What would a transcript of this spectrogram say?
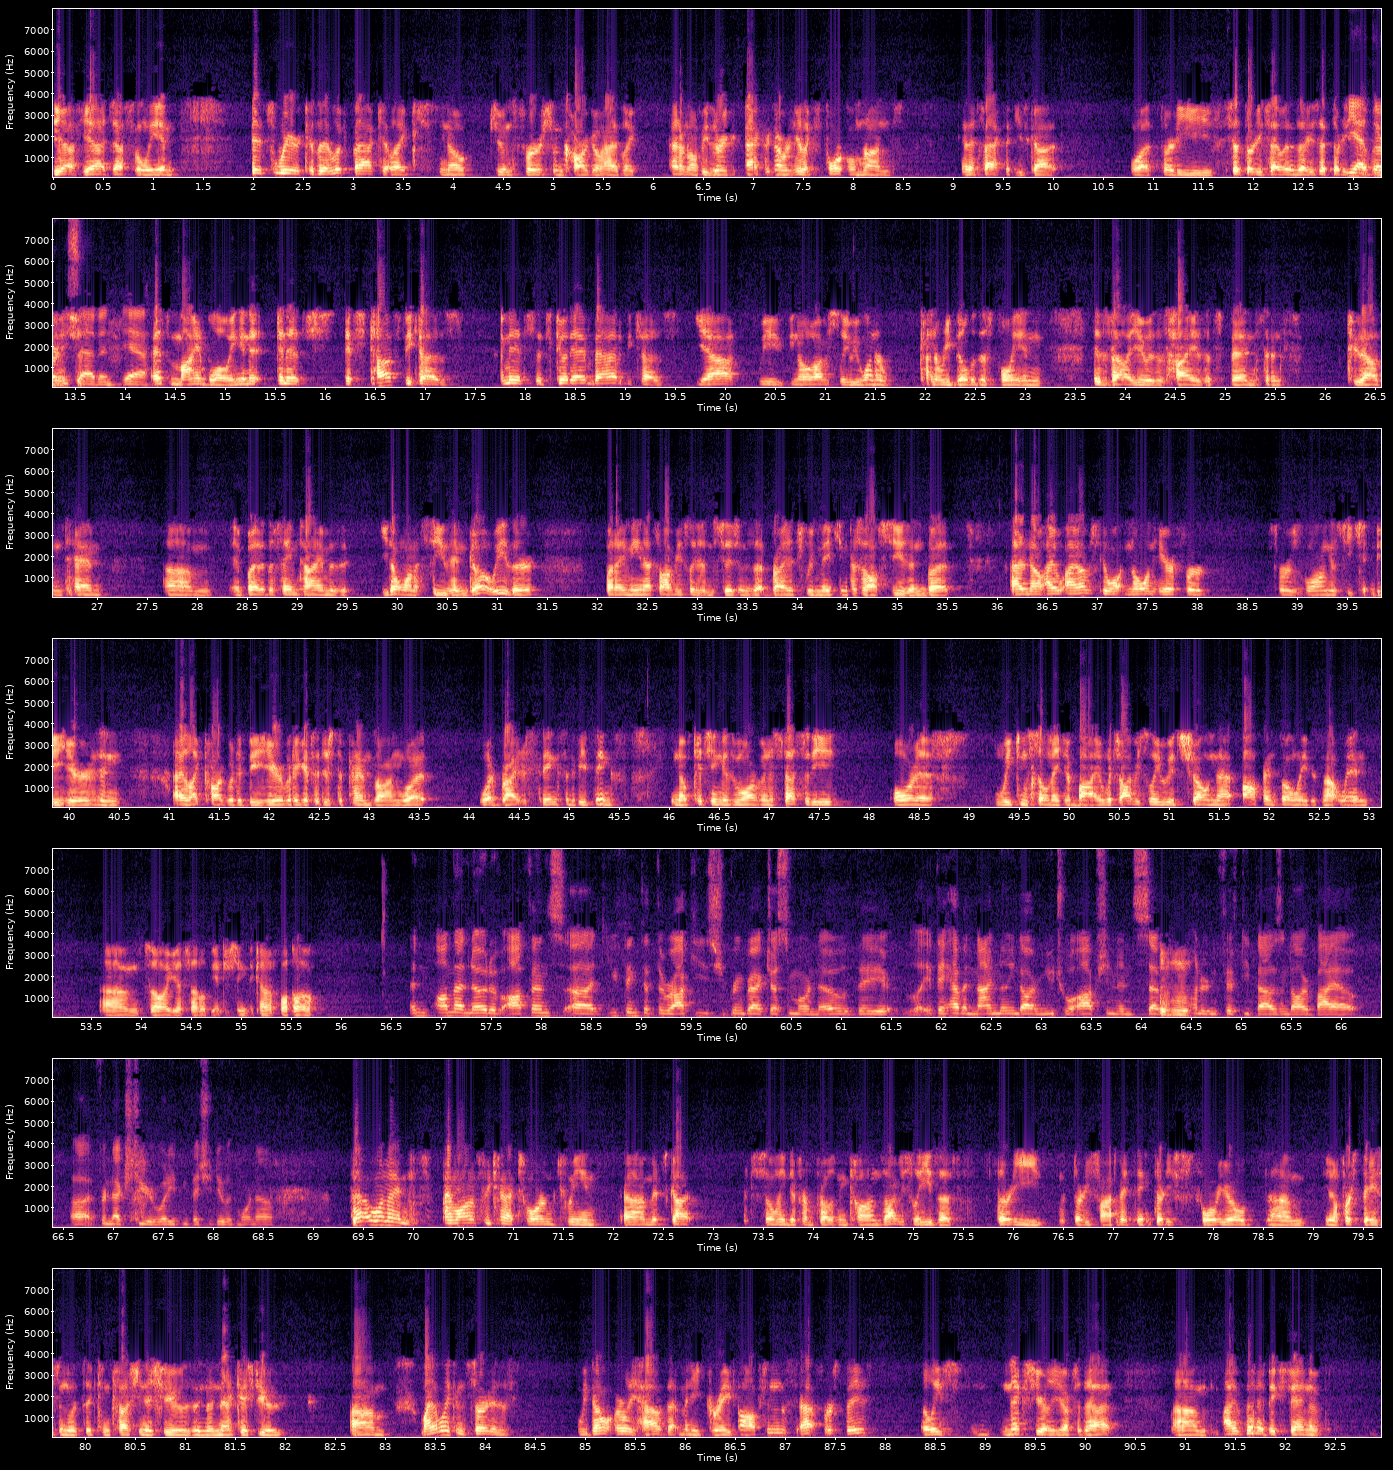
Yeah, yeah, definitely. And it's weird because I look back at like you know June first when Cargo had like I don't know if these are accurate numbers. He had like four home runs, and the fact that he's got what thirty? He said thirty-seven. Is that you said thirty-seven? Yeah, It's just- 37. Yeah. it's mind blowing, and it and it's it's tough because I mean it's it's good and bad because yeah we you know obviously we want to kind of rebuild at this point, and his value is as high as it's been since 2010. Um, and- but at the same time, is it, you don't want to see him go either. But I mean that's obviously some decisions that Bridich will be making this off season. But I don't know. I, I obviously want Nolan here for for as long as he can be here, and I like Cargo to be here. But I guess it just depends on what what Bridich thinks, and if he thinks you know pitching is more of a necessity, or if we can still make it by. Which obviously we've shown that offense only does not win. Um, so I guess that'll be interesting to kind of follow. And on that note of offense, uh, do you think that the Rockies should bring back Justin Morneau? They they have a nine million dollar mutual option and seven hundred and fifty thousand dollar buyout uh, for next year. What do you think they should do with Morneau? That one, I'm I'm honestly kind of torn between. Um, it's got so many different pros and cons. Obviously, he's a 30, 35, I think, 34 year old, um, you know, first baseman with the concussion issues and the neck issues. Um, my only concern is we don't really have that many great options at first base. At least next year or the year after that. Um, I've been a big fan of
